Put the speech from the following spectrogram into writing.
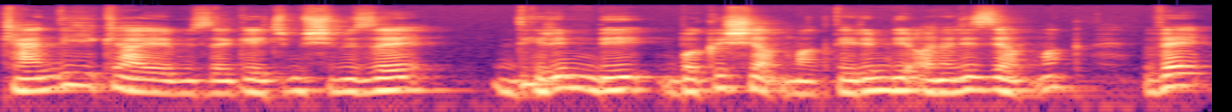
kendi hikayemize, geçmişimize derin bir bakış yapmak, derin bir analiz yapmak ve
